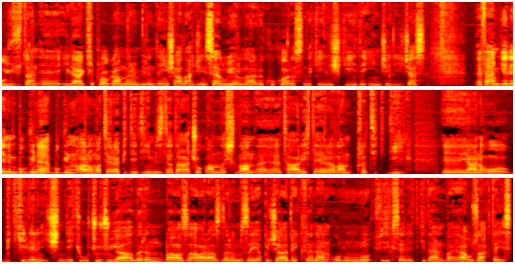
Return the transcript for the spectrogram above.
bu yüzden. E, ileriki programların birinde inşallah cinsel uyarılar ve koku arasındaki ilişkiyi de inceleyeceğiz. Efendim gelelim bugüne. Bugün aromaterapi dediğimizde daha çok anlaşılan e, tarihte yer alan pratik değil. E, yani o bitkilerin içindeki uçucu yağların bazı arazlarımıza yapacağı beklenen olumlu fiziksel etkiden bayağı uzaktayız.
